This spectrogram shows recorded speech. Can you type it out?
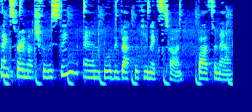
Thanks very much for listening, and we'll be back with you next time. Bye for now.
